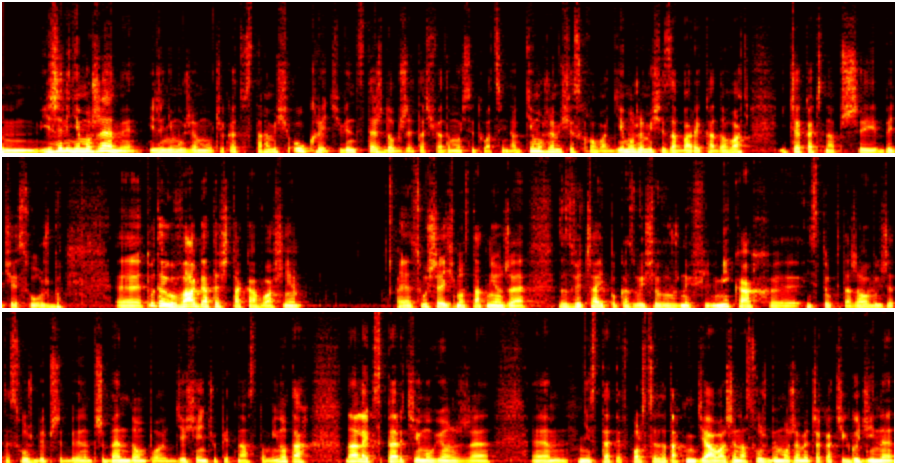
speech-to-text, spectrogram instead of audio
mm, jeżeli nie możemy, jeżeli nie możemy uciekać, to staramy się ukryć, więc też dobrze ta świadomość sytuacyjna. Gdzie możemy się schować, gdzie możemy się zabarykadować i czekać na przybycie służb. E, tutaj uwaga też taka właśnie słyszeliśmy ostatnio, że zazwyczaj pokazuje się w różnych filmikach e, instruktażowych, że te służby przybędą po 10-15 minutach, no ale eksperci mówią, że e, niestety w Polsce to tak nie działa, że na służby możemy czekać i godzinę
